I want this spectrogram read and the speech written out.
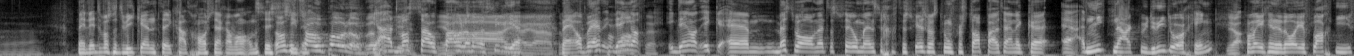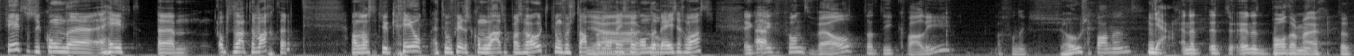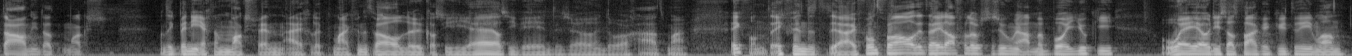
Nee, dit was het weekend. Ik ga het gewoon zeggen, want anders is Dat was het. Sao Paulo, Brazilië. Ja, het was Sao Paulo, Ja, Brazilië. ja, ja, nee, oprecht, ik denk, dat, ik denk dat ik ehm, best wel, net als veel mensen, gefrustreerd was toen Verstappen uiteindelijk eh, eh, niet naar Q3 doorging. Ja. Vanwege een rode vlag die 40 seconden heeft ehm, op te laten wachten. Want het was natuurlijk geel en toen 40 seconden later pas rood. Toen Verstappen Ja, nog eens een ronde klopt. bezig was. Ik, Eh, ik vond wel dat die quali, dat vond ik zo spannend. Ja. En het, het, en het bodderde me echt totaal niet dat Max... Want ik ben niet echt een Max-fan eigenlijk. Maar ik vind het wel leuk als hij, hè, als hij wint en zo en doorgaat. Maar ik vond, ik vind het, ja, ik vond vooral dit hele afgelopen seizoen... Ja, mijn boy Yuki, Wayo, die zat vaak in Q3, man.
